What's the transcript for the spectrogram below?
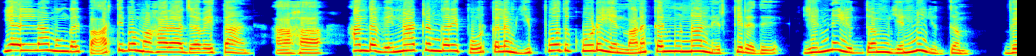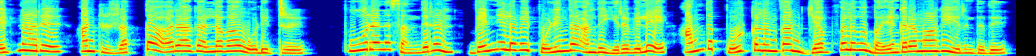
எல்லாம் உங்கள் பார்த்திப மகாராஜாவைத்தான். ஆஹா அந்த வெண்ணாற்றங்கரை போர்க்களம் இப்போது கூட என் மனக்கண் முன்னால் நிற்கிறது. என்ன யுத்தம் என்ன யுத்தம்? வெண்ணாறு அன்று ரத்த ஆறாக அல்லவா ஓடிற்று? பூரண சந்திரன் வெண்ணிலவை பொழிந்த அந்த இரவிலே அந்த போர்க்களம்தான் எவ்வளவு பயங்கரமாக இருந்தது.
